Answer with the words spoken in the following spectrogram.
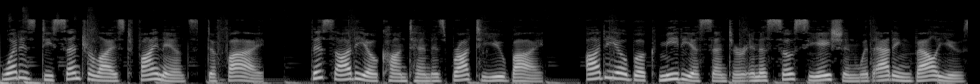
What is decentralized finance, DeFi? This audio content is brought to you by Audiobook Media Center in association with Adding Values.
